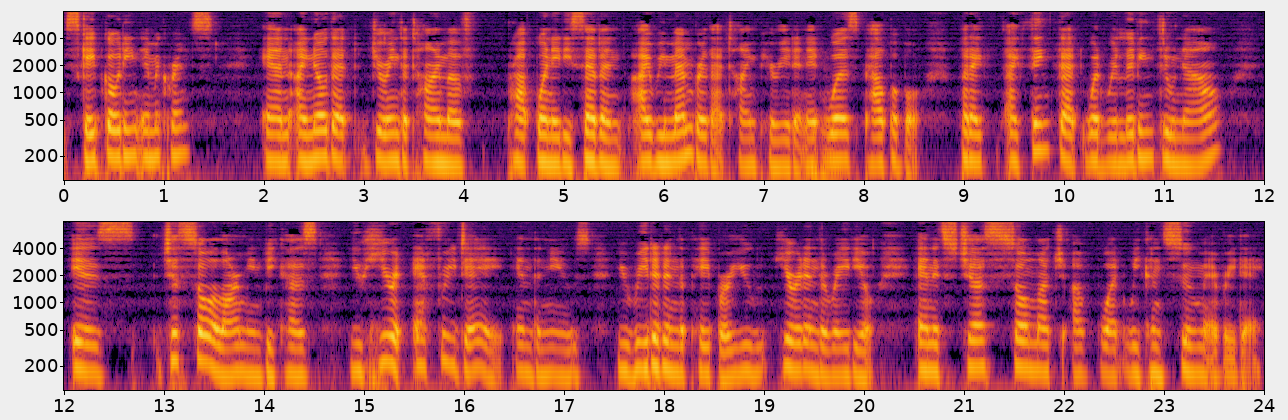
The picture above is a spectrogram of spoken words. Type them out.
scapegoating immigrants. And I know that during the time of Prop 187, I remember that time period, and it mm-hmm. was palpable. But I, I think that what we're living through now is just so alarming because you hear it every day in the news. You read it in the paper. You hear it in the radio. And it's just so much of what we consume every day.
